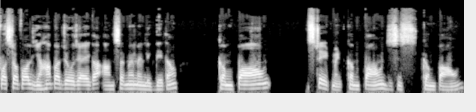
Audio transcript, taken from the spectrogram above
फ़र्स्ट ऑफ़ ऑल यहाँ पर जो हो जाएगा आंसर में मैं लिख देता हूँ। Compound statement compound this is compound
